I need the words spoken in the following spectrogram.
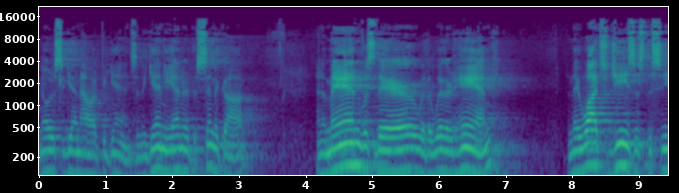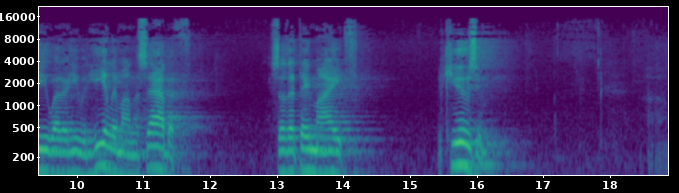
Notice again how it begins. And again, he entered the synagogue, and a man was there with a withered hand. And they watched Jesus to see whether he would heal him on the Sabbath so that they might accuse him. Um,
